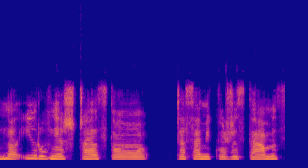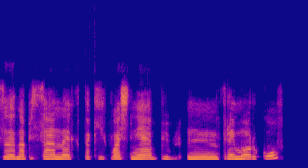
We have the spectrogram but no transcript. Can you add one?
no i również często czasami korzystam z napisanych takich właśnie mm, frameworków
